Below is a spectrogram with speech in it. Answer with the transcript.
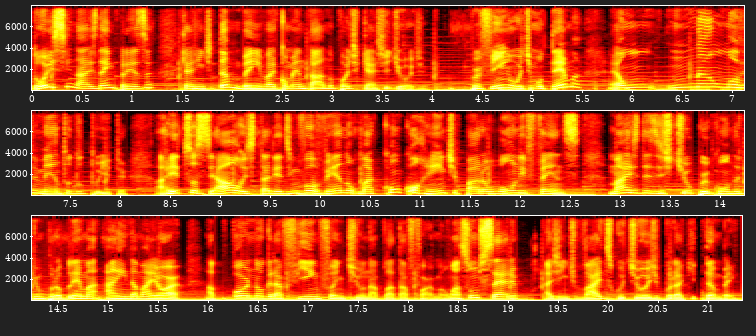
dois sinais da empresa que a gente também vai comentar no podcast de hoje. Por fim, o último tema é um não movimento do Twitter. A rede social estaria desenvolvendo uma concorrente para o OnlyFans, mas desistiu por conta de um problema ainda maior: a pornografia infantil na plataforma. Assunto sério, a gente vai discutir hoje por aqui também.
